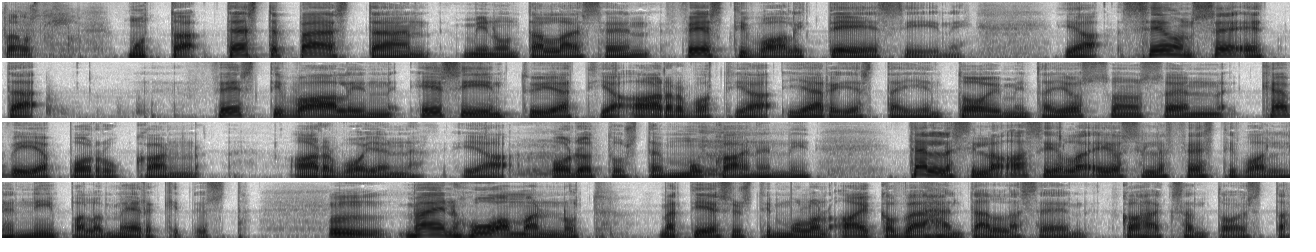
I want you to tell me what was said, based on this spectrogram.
taustalla. Mutta tästä päästään minun tällaiseen festivaaliteesiini. Ja se on se, että festivaalin esiintyjät ja arvot ja järjestäjien toiminta, jos on sen kävijäporukan arvojen ja odotusten mukainen, niin tällaisilla asioilla ei ole sille festivaalille niin paljon merkitystä. Mm. Mä en huomannut, mä tietysti mulla on aika vähän tällaiseen 18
